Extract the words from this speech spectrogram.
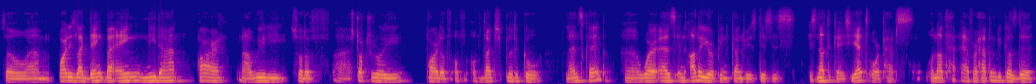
So um, parties like Denk Bijeen, NIDA are now really sort of uh, structurally part of, of, of, Dutch political landscape, uh, whereas in other European countries this is is not the case yet, or perhaps will not ha- ever happen because the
